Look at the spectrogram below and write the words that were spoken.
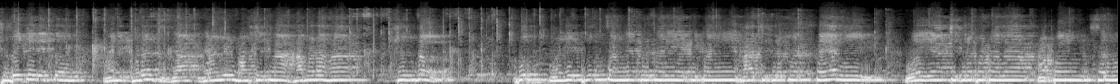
शुभेच्छा देतो. आणि खरंच ग्रामीण भाषेतला हाबाडा हा शब्द खूप म्हणजे खूप चांगल्या प्रकारे या ठिकाणी हा चित्रपट तयार होईल व या चित्रपटाला आपण सर्व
